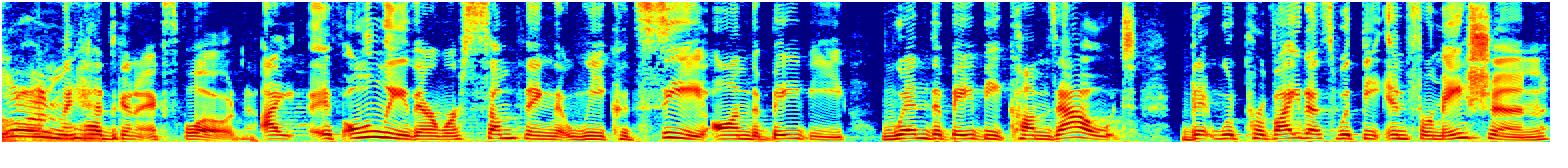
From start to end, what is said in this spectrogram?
My head's gonna explode. I, if only there were something that we could see on the baby when the baby comes out that would provide us with the information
